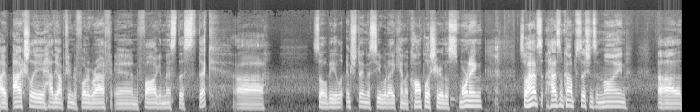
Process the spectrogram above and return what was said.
I've actually had the opportunity to photograph in fog and mist this thick. Uh, so it'll be interesting to see what I can accomplish here this morning. So I have had some compositions in mind. Uh,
